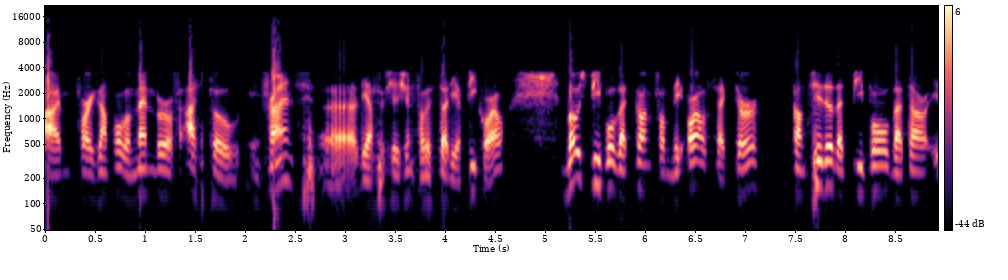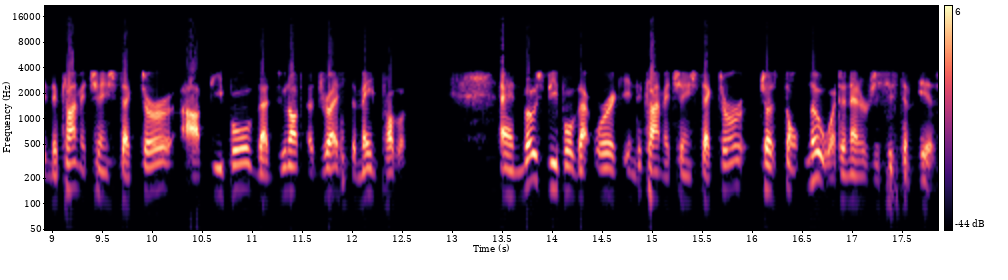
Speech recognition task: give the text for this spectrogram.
I'm, for example, a member of ASPO in France, uh, the Association for the Study of Peak Oil. Most people that come from the oil sector consider that people that are in the climate change sector are people that do not address the main problem. And most people that work in the climate change sector just don't know what an energy system is.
